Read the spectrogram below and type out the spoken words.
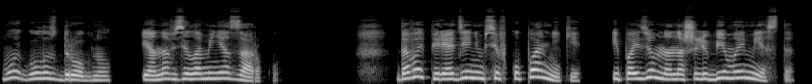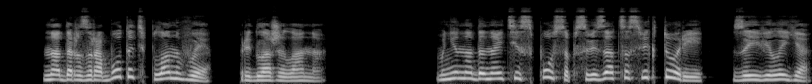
Мой голос дрогнул, и она взяла меня за руку. «Давай переоденемся в купальники и пойдем на наше любимое место. Надо разработать план «В», — предложила она. «Мне надо найти способ связаться с Викторией», — заявила я,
